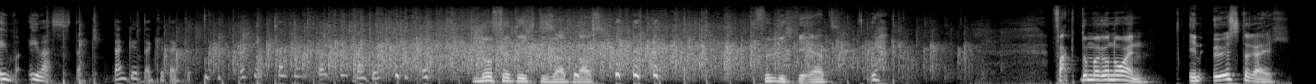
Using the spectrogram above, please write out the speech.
Ich, weiß. Danke, danke, danke, danke. Danke, danke, danke, danke. nur für dich dieser Applaus. Fühl dich geehrt. Ja. Fakt Nummer 9. In Österreich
